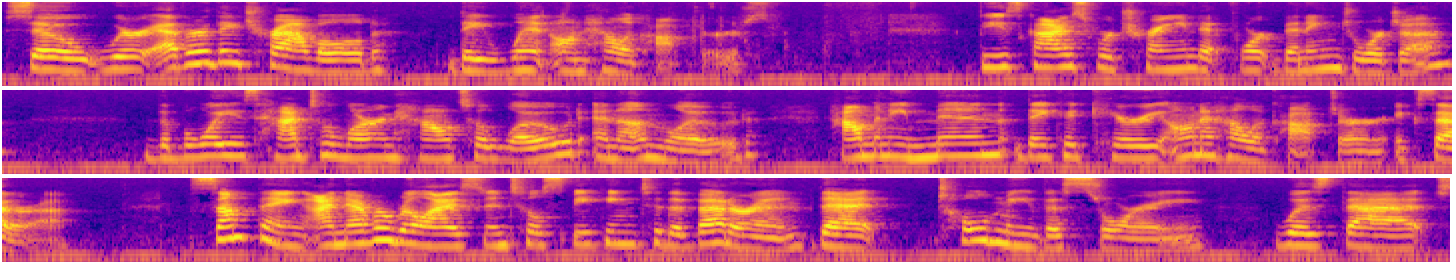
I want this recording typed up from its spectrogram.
So wherever they traveled, they went on helicopters. These guys were trained at Fort Benning, Georgia. The boys had to learn how to load and unload, how many men they could carry on a helicopter, etc. Something I never realized until speaking to the veteran that told me this story was that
